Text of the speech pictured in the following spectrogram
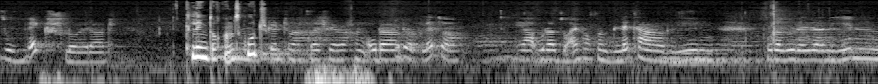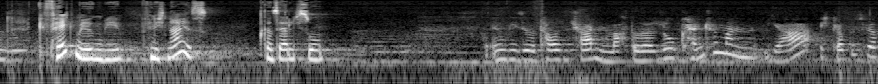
so wegschleudert. Klingt doch ganz gut. Könnte man zum Beispiel machen. Oder, Oder Blätter. ja, oder so einfach so ein Blätterregen. Oder so, der dann jeden so Gefällt mir irgendwie. Finde ich nice. Ganz ehrlich so. Irgendwie so 1000 Schaden macht oder so, könnte man, ja, ich glaube, das wäre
